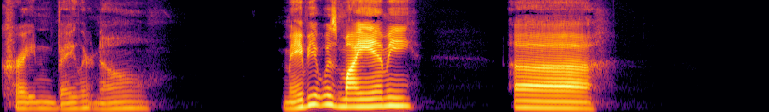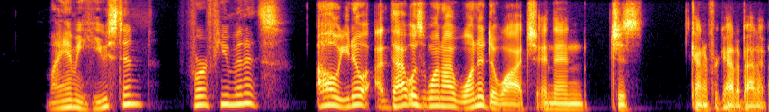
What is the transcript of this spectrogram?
Creighton Baylor, no. Maybe it was Miami. Uh Miami Houston for a few minutes. Oh, you know uh, that was one I wanted to watch, and then just kind of forgot about it.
